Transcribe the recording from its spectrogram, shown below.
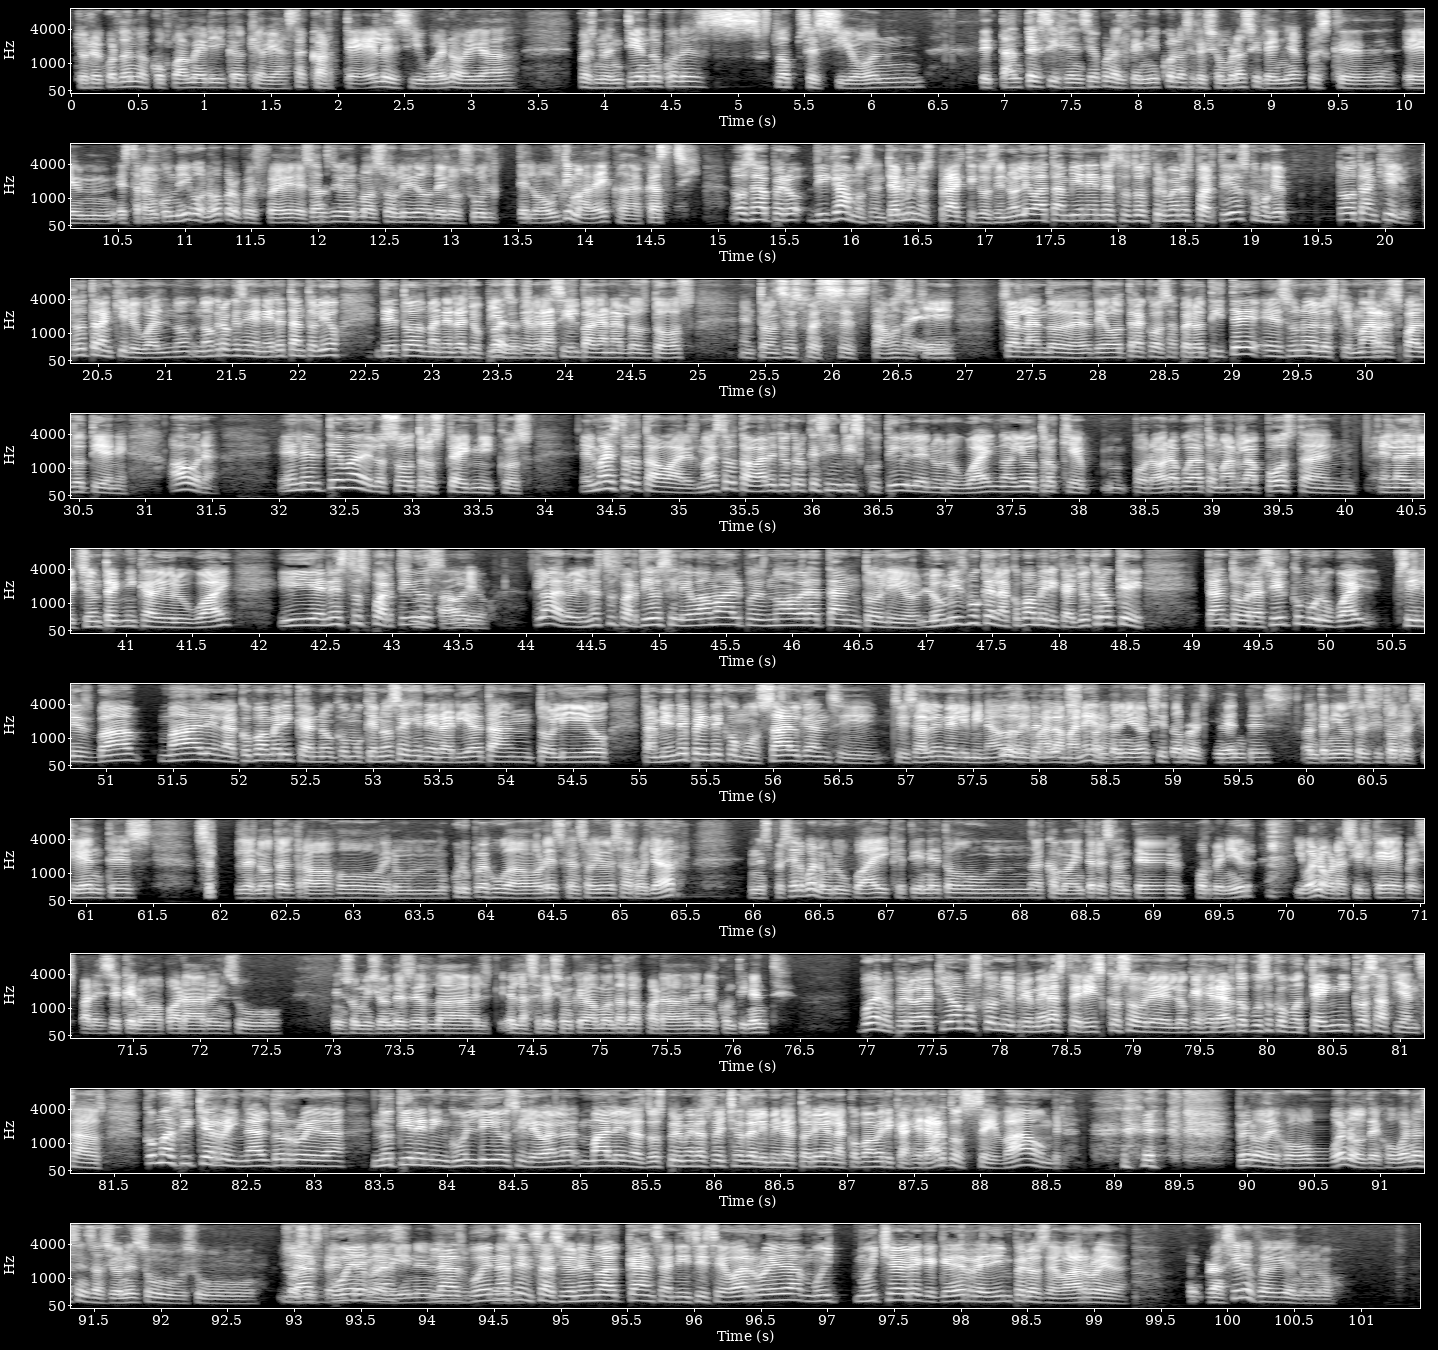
Yo recuerdo en la Copa América que había hasta carteles y bueno, había, pues no entiendo cuál es la obsesión de tanta exigencia para el técnico de la selección brasileña, pues que em, estarán conmigo, ¿no? Pero pues fue, ese ha sido el más sólido de, los, de la última década casi. O sea, pero digamos, en términos prácticos, si no le va tan bien en estos dos primeros partidos, como que todo tranquilo, todo tranquilo. Igual no, no creo que se genere tanto lío. De todas maneras, yo pienso que Brasil va a ganar los dos. Entonces, pues estamos aquí charlando de, de, otra cosa. Pero Tite es uno de los que más respaldo tiene. Ahora, en el tema de los otros técnicos, el maestro Tavares. Maestro Tavares yo creo que es indiscutible en Uruguay. No hay otro que por ahora pueda tomar la posta en, en la dirección técnica de Uruguay. Y en estos partidos... claro, y en estos partidos si le va mal, pues no habrá tanto lío. Lo mismo que en la Copa América. Yo creo que tanto Brasil como Uruguay, si les va mal en la Copa América, no, como que no se generaría tanto lío. También depende cómo salgan, si, si salen eliminados de mala manera. Han tenido éxitos recientes, han tenido éxitos recientes, se les nota el trabajo en un grupo de jugadores que han sabido desarrollar. En especial, bueno, Uruguay que tiene toda una camada interesante por venir. Y bueno, Brasil que pues parece que no va a parar en su, en su misión de ser la, la selección que va a mandar la parada en el continente. Bueno, pero aquí vamos con mi primer asterisco sobre lo que Gerardo puso como técnicos afianzados. ¿Cómo así que Reinaldo Rueda no tiene ningún lío si le van mal en las dos primeras fechas de eliminatoria en la Copa América? Gerardo, se va, hombre. pero dejó, bueno, dejó buenas sensaciones su, su, las buenas, las buenas sensaciones no alcanzan. Y si se va a Rueda, muy, muy chévere que quede Redín, pero se va a Rueda. ¿En Brasil le fue bien o no?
